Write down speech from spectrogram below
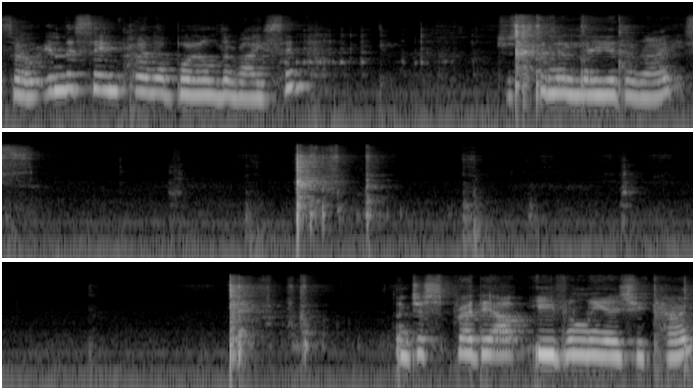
So in the same pan I boiled the rice in. Just going to layer the rice. And just spread it out evenly as you can.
